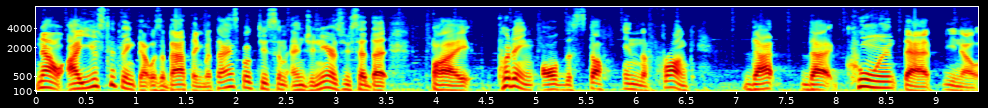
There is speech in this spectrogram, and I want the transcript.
Now, I used to think that was a bad thing, but then I spoke to some engineers who said that by putting all the stuff in the frunk, that that coolant, that, you know,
